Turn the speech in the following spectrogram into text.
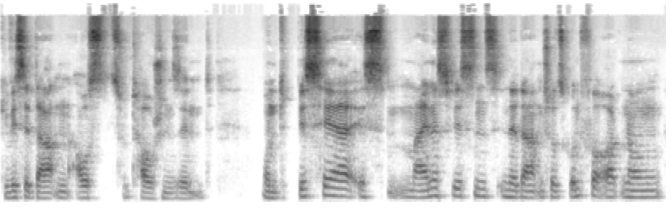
gewisse Daten auszutauschen sind. Und bisher ist meines Wissens in der Datenschutzgrundverordnung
